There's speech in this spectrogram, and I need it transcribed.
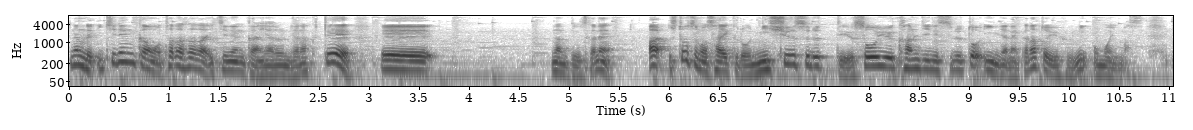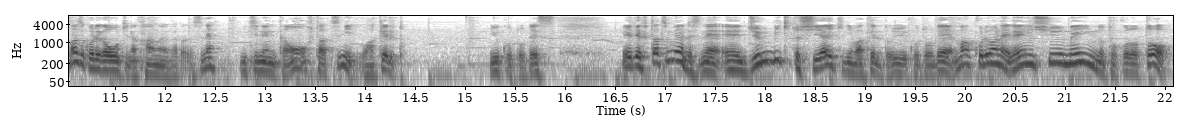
なので、1年間をただただ1年間やるんじゃなくて、えー、なんていうんですかね、あ1つのサイクルを2周するっていうそういう感じにするといいんじゃないかなというふうに思いますまずこれが大きな考え方ですね1年間を2つに分けるということですで2つ目はですね準備期と試合期に分けるということで、まあ、これはね練習メインのところと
